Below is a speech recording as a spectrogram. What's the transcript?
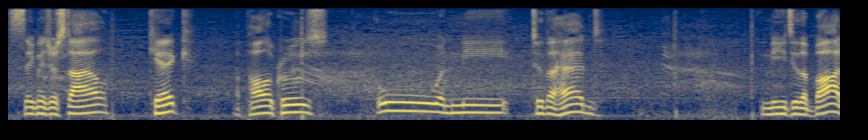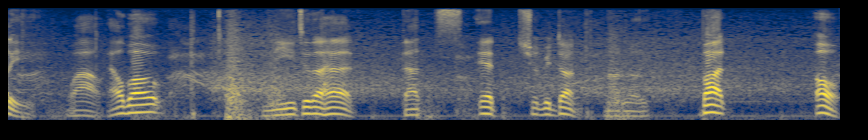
signature style, kick. Apollo Crews Ooh, a knee to the head. Knee to the body. Wow. Elbow. Knee to the head. That's it. Should be done. Not really. But, oh.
